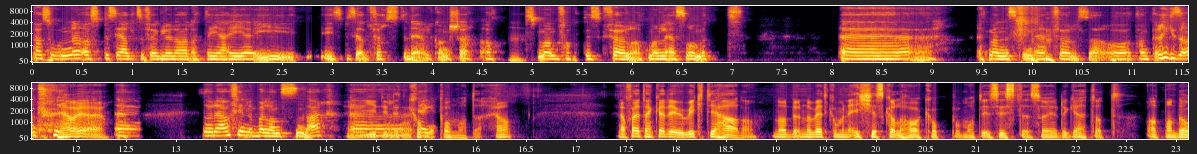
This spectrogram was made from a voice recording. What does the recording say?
personene, og spesielt selvfølgelig da dette jeget i, i, spesielt første del, kanskje. At mm. man faktisk føler at man leser om et eh, et menneske med følelser og tanker, ikke sant? Ja, ja, ja. Eh, så det er å finne balansen der. Ja, gi de litt eh, kropp, på en måte. Ja. ja. for jeg tenker det er jo viktig her, da. Når, når vedkommende ikke skal ha kropp på en måte i siste, så er det greit at, at man da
